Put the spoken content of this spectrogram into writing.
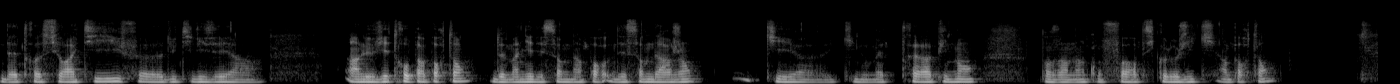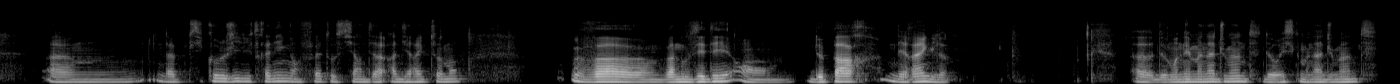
d'être suractif, euh, d'utiliser un, levier trop important, de manier des sommes d'argent qui, nous mettent très rapidement dans un inconfort psychologique important. la psychologie du trading, en fait, aussi indirectement, va, va nous aider en, de par des règles de money management, de risk management,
